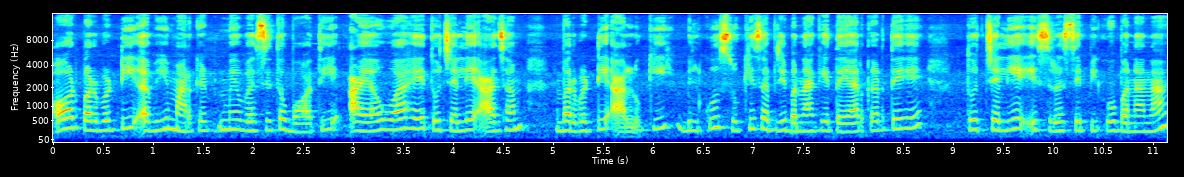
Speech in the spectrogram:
और बरबटी अभी मार्केट में वैसे तो बहुत ही आया हुआ है तो चलिए आज हम बरबटी आलू की बिल्कुल सूखी सब्ज़ी बना के तैयार करते हैं। तो चलिए इस रेसिपी को बनाना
